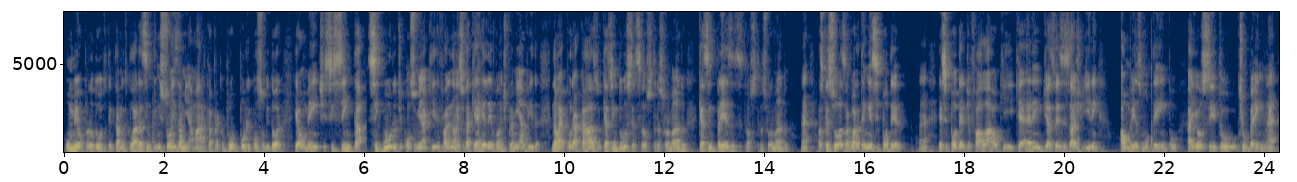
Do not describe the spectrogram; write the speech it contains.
o meu produto, tem que estar muito claro as intenções da minha marca para que o público consumidor realmente se sinta seguro de consumir aquilo e fale: não, isso daqui é relevante para minha vida. Não é por acaso que as indústrias estão se transformando, que as empresas estão se transformando. Né? As pessoas agora têm esse poder. Né? Esse poder de falar o que querem, de às vezes agirem, ao mesmo tempo, aí eu cito Tio Ben, né?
